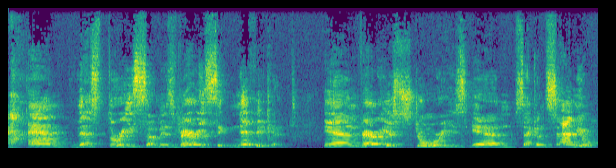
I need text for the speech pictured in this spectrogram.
And this threesome is very significant in various stories in 2 Samuel.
